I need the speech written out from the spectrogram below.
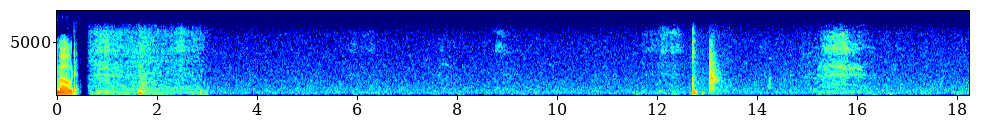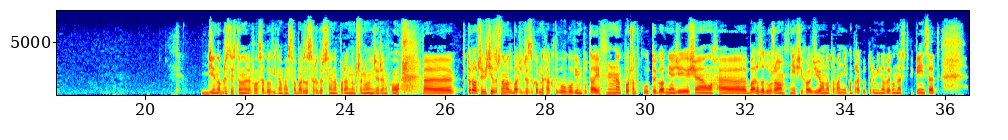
mode. Dzień dobry, z tej strony Rafał Sadów. Witam Państwa bardzo serdecznie na porannym przeglądzie rynku, e, który oczywiście zaczynamy od bardziej ryzykownych aktywów, bowiem tutaj od początku tygodnia dzieje się e, bardzo dużo, jeśli chodzi o notowanie kontraktu terminowego na S&P 500.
